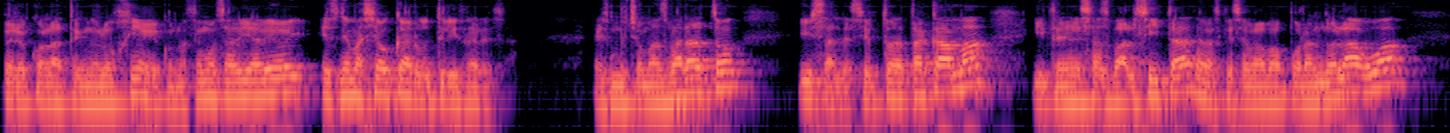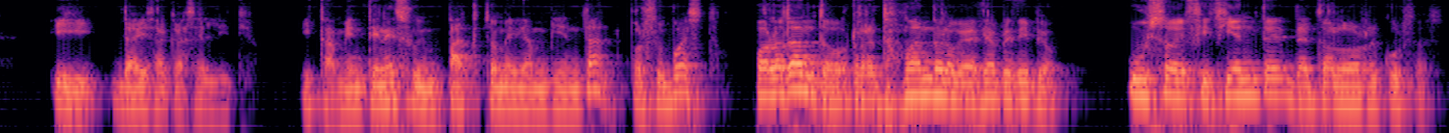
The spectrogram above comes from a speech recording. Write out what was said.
pero con la tecnología que conocemos a día de hoy es demasiado caro utilizar esa. Es mucho más barato irse al desierto de Atacama y tener esas balsitas en las que se va evaporando el agua y de ahí sacas el litio. Y también tiene su impacto medioambiental, por supuesto. Por lo tanto, retomando lo que decía al principio, uso eficiente de todos los recursos.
